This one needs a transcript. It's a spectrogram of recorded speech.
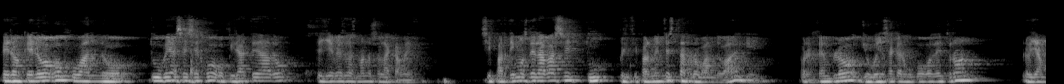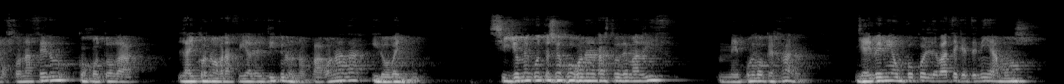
pero que luego cuando tú veas ese juego pirateado, te lleves las manos a la cabeza. Si partimos de la base, tú principalmente estás robando a alguien. Por ejemplo, yo voy a sacar un juego de Tron, lo llamo Zona Cero, cojo toda la iconografía del título, no pago nada y lo vendo. Si yo me encuentro ese juego en el rastro de Madrid, me puedo quejar. Y ahí venía un poco el debate que teníamos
